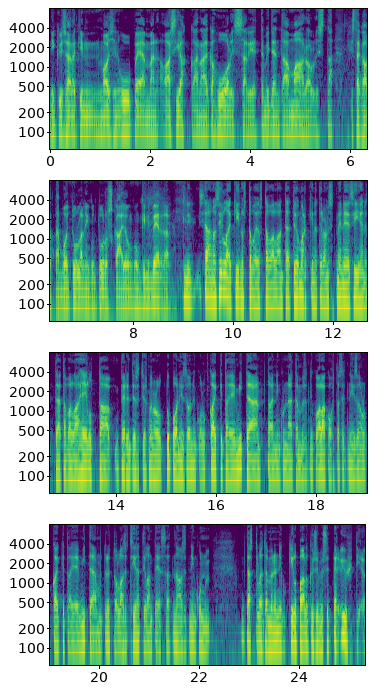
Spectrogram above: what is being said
niin kyllä ainakin mä olisin UPMn asiakkaana aika huolissani, että miten tämä on mahdollista. Sitä kautta voi tulla niin kuin turskaa jonkunkin verran. Niin, tämä on sillä kiinnostava, jos tavallaan tämä työmarkkinatilanne menee siihen, että tämä tavallaan heiluttaa perinteisesti, jos meillä on ollut tupo, niin se on niin kuin ollut kaikki tai ei mitään, tai niin kuin nämä tämmöiset niin kuin alakohtaiset, niin se on ollut kaikki tai ei mitään, mutta nyt ollaan sitten siinä tilanteessa, että nämä on sitten niin kuin tästä tulee tämmöinen niin kuin kilpailukysymys per yhtiö.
